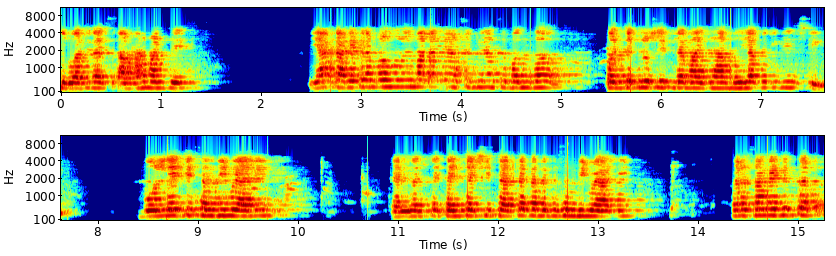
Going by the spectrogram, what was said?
सुरुवातीलाच आभार मानते. या कार्यक्रमामुळे मला या सगळ्या संबंध पंचक्रोशीतल्या माझ्या महिला प्रतिनिधींशी बोलण्याची संधी मिळाली. त्यांना त्यांच्याशी चर्चा करण्याची संधी मिळाली. खरं सांगायचं तर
